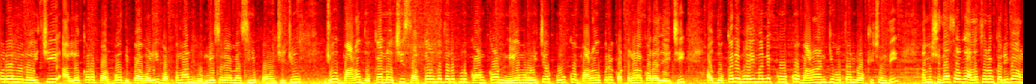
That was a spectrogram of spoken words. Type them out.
ପରେ ରହିଛି ଆଲୋକର ପର୍ବ ଦୀପାବଳି ବର୍ତ୍ତମାନ ଭୁବନେଶ୍ୱରରେ ଆମେ ଆସିକି ପହଞ୍ଚିଛୁ ଯେଉଁ ବାଣ ଦୋକାନ ଅଛି ସରକାରଙ୍କ ତରଫରୁ କ'ଣ କ'ଣ ନିୟମ ରହିଛି ଆଉ କେଉଁ କେଉଁ ବାଣ ଉପରେ କଟକଣା କରାଯାଇଛି ଆଉ ଦୋକାନୀ ଭାଇମାନେ କେଉଁ କେଉଁ ବାଣ ଆଣିକି ବର୍ତ୍ତମାନ ରଖିଛନ୍ତି ଆମେ ସିଧାସଳଖ ଆଲୋଚନା କରିବା ଆମ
